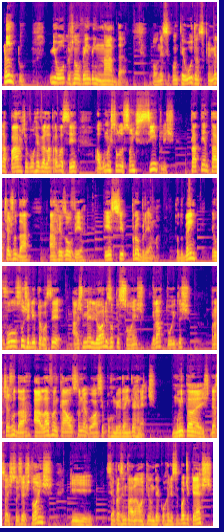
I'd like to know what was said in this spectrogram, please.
tanto e outros não vendem nada. Bom, nesse conteúdo, nessa primeira parte, eu vou revelar para você algumas soluções simples para tentar te ajudar a resolver esse problema. Tudo bem? Eu vou sugerir para você as melhores opções gratuitas para te ajudar a alavancar o seu negócio por meio da internet. Muitas dessas sugestões que se apresentarão aqui no decorrer desse podcast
